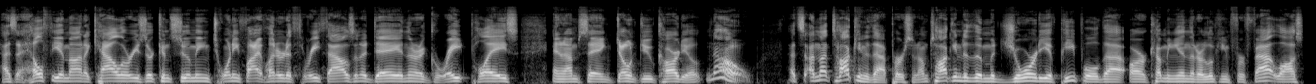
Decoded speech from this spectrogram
has a healthy amount of calories they're consuming 2,500 to 3,000 a day and they're in a great place. And I'm saying, don't do cardio. No. That's, I'm not talking to that person. I'm talking to the majority of people that are coming in that are looking for fat loss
